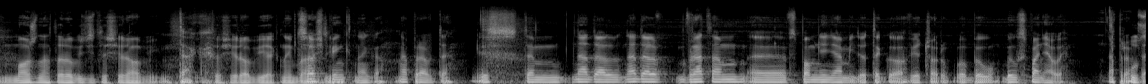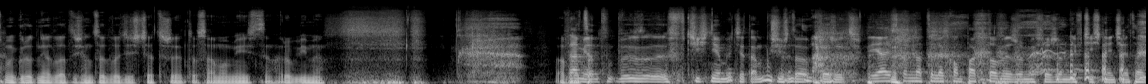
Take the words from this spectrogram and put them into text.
Można to robić i to się robi. Tak. To się robi jak najbardziej. Coś pięknego, naprawdę. Jestem, nadal, nadal wracam e, wspomnieniami do tego wieczoru, bo był, był wspaniały. Naprawdę. 8 grudnia 2023, to samo miejsce. Robimy. Damian, wciśniemy cię tam, musisz to przeżyć. Ja jestem na tyle kompaktowy, że myślę, że mnie wciśniecie, tak?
